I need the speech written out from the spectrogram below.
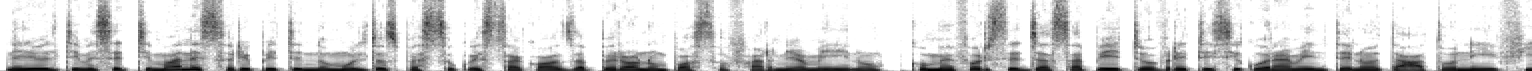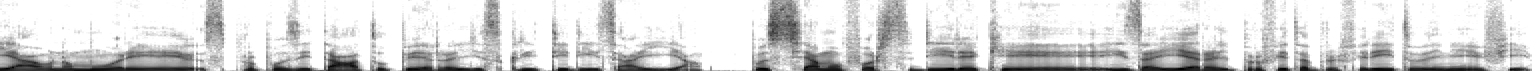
Nelle ultime settimane sto ripetendo molto spesso questa cosa, però non posso farne a meno. Come forse già sapete o avrete sicuramente notato, Nefi ha un amore spropositato per gli scritti di Isaia. Possiamo forse dire che Isaia era il profeta preferito di Nefi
